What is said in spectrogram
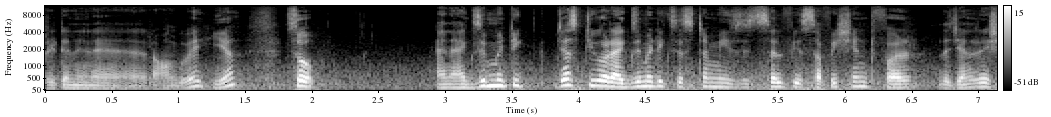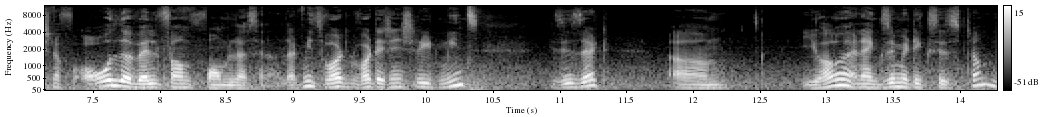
written in a wrong way here. So an axiomatic just your axiomatic system is itself is sufficient for the generation of all the well formed formulas and all that means what, what essentially it means is, is that um, you have an axiomatic system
